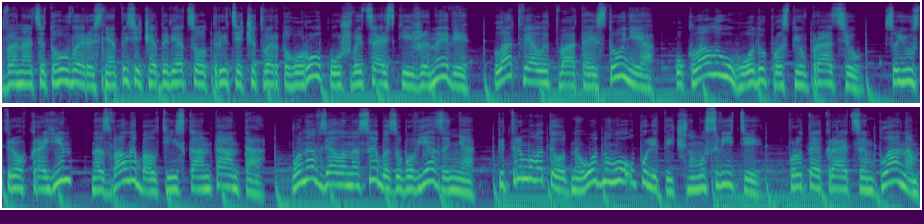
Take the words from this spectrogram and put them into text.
12 вересня 1934 року у швейцарській Женеві Латвія, Литва та Естонія уклали угоду про співпрацю. Союз трьох країн назвали Балтійська Антанта. Вона взяла на себе зобов'язання підтримувати одне одного у політичному світі. Проте край цим планам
